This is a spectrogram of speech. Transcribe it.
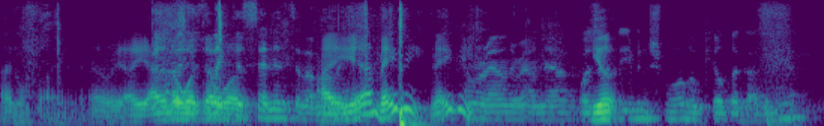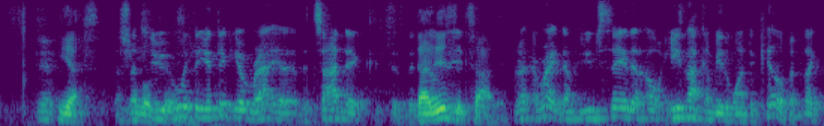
I don't buy it. I don't, I, I don't know what It's that like was. descendants of I, Amalek. yeah, maybe, maybe. Come around, around now. Was Yeah. it even Shmuel who killed Agag in the? Yes. That's Shmuel you, who would the- you think you're right, uh, the tzaddik. the- the That is the tzaddik. Right, right, now you'd say that, oh, he's not gonna be the one to kill, but like,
